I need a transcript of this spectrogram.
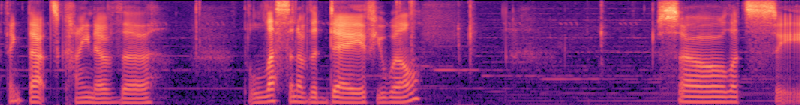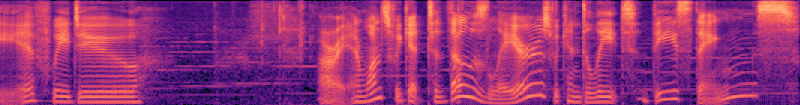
I think that's kind of the, the lesson of the day, if you will. So let's see if we do... Alright, and once we get to those layers, we can delete these things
